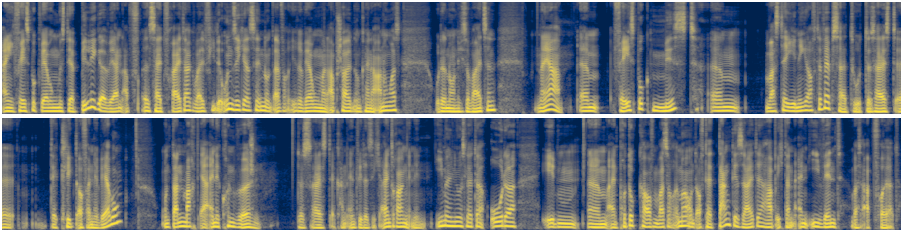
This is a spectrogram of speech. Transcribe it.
eigentlich Facebook-Werbung müsste ja billiger werden ab, äh, seit Freitag, weil viele unsicher sind und einfach ihre Werbung mal abschalten und keine Ahnung was oder noch nicht so weit sind. Naja, ähm, Facebook misst, ähm, was derjenige auf der Website tut. Das heißt, äh, der klickt auf eine Werbung und dann macht er eine Conversion. Das heißt, er kann entweder sich eintragen in den E-Mail-Newsletter oder eben ähm, ein Produkt kaufen, was auch immer. Und auf der Danke-Seite habe ich dann ein Event, was abfeuert.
